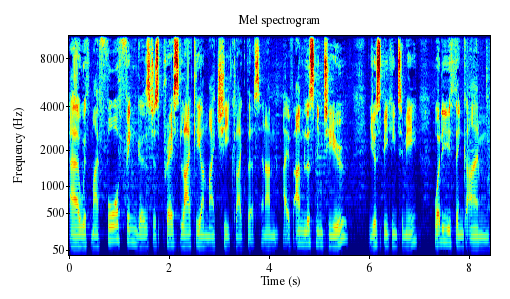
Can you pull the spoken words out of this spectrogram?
uh, with my four fingers just pressed lightly on my cheek like this. And I'm if I'm listening to you, you're speaking to me. What do you think I'm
